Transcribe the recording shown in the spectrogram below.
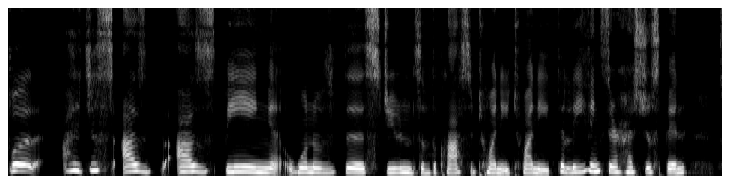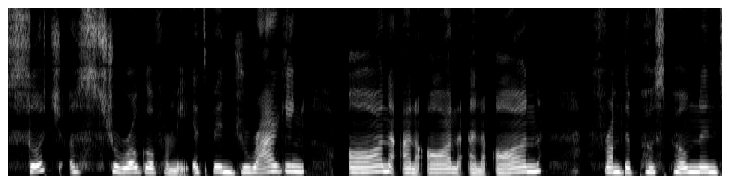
But I just as as being one of the students of the class of 2020, the leaving cert has just been such a struggle for me. It's been dragging on and on and on from the postponement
